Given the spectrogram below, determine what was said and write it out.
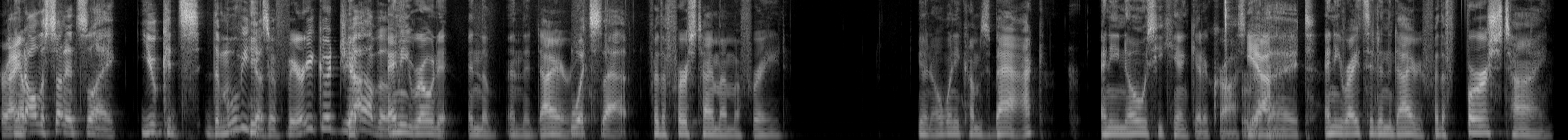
right? Yep. All of a sudden, it's like you could, the movie does a very good job Yep. of and he wrote it in the in the diary. what's that? For the first time, I'm afraid. You know, when he comes back and he knows he can't get across. Yeah. Right. And he writes it in the diary for the first time.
